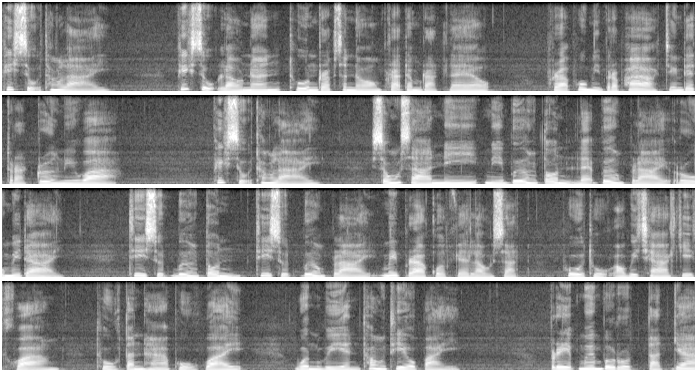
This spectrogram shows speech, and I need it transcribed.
ภิกษุทั้งหลาย ภิกษุเหล่านั้นทูลรับสนองพระดำรัสแล้ว พระผู้มีพระภาคจึงได้ตรัสเรื่องนี้ว่า ภิกษุทั้งหลาย สงสารนี้มีเบื้องต้นและเบื้องปลายรู้ไม่ได้ ที่สุดเบื้องต้นที่สุดเบื้องปลายไม่ปรากฏแก่เหล่าสัตว์ ผู้ถูกอวิชชากีดขวาง ถูกตันหาผูกไว้ วนเวียนท่องเที่ยวไป เปรียบเหมือนบุรุษตัดหญ้า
